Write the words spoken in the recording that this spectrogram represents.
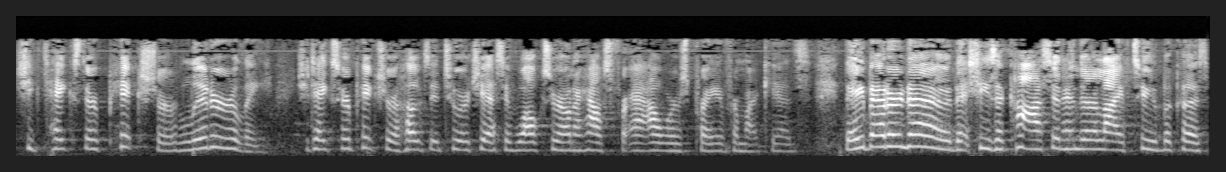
She takes their picture, literally. She takes her picture, hugs it to her chest, and walks around her house for hours praying for my kids. They better know that she's a constant in their life too, because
